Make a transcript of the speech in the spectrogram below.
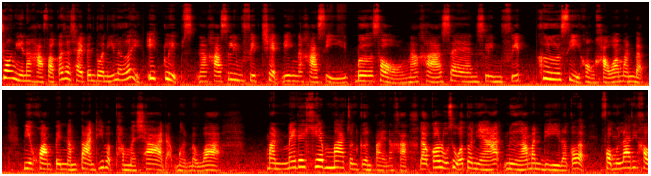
ช่วงนี้นะคะฟ้าก็จะใช้เป็นตัวนี้เลย Eclipse นะคะ Slim Fit Shading นะคะ สีเบอร์ 2 นะคะ Sand Slim Fit คือสีของเขาอะมันแบบมีความเป็นน้ำตาลที่แบบธรรมชาติอะเหมือนแบบว่ามันไม่ได้เข้มมากจนเกินไปนะคะ แล้วก็รู้สึกว่าตัวนี้เนื้อมันดี แล้วก็แบบฟอร์มูล่าที่เขา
